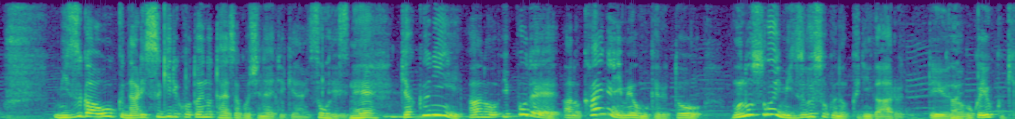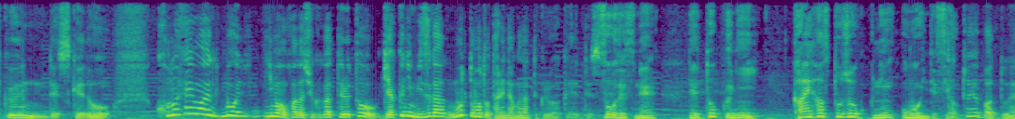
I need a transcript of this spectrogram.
ほど水が多くなりすぎることへの対策をしないといけないそうですね。逆にあの一方であの海外に目を向けるとものすごい水不足の国があるっていうのは僕はよく聞くんですけど、はい、この辺はもう今お話伺ってると逆に水がもっともっと足りなくなってくるわけですね。そうですね。で特に開発途上国に多いんですよ。例えばどの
